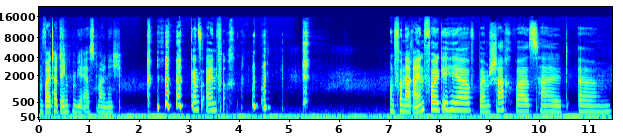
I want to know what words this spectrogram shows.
und weiter denken wir erstmal nicht. Ganz einfach. Und von der Reihenfolge her, beim Schach war es halt ähm,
